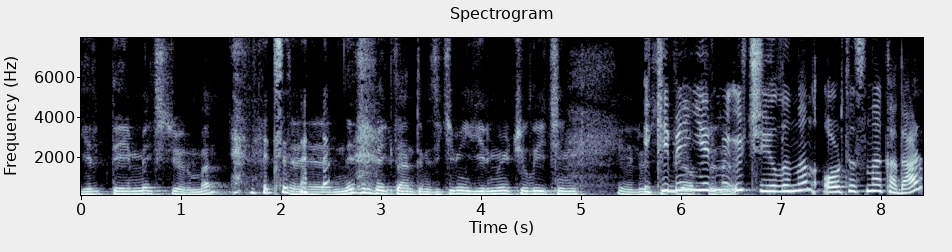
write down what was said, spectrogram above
gelip değinmek istiyorum ben. Evet. E, nedir beklentimiz 2023 yılı için? E, lojistik 2023 fiyatları? yılının ortasına kadar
